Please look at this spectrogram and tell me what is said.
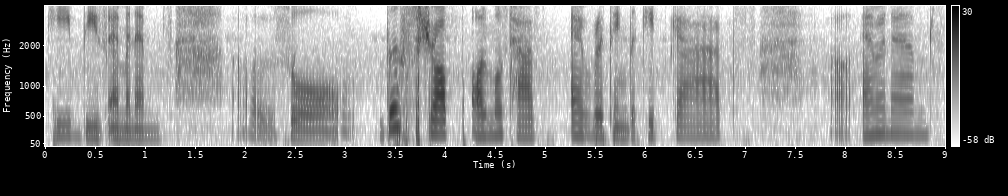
keep these M&Ms. Uh, so this shop almost has everything: the Kit Kats, uh, M&Ms,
